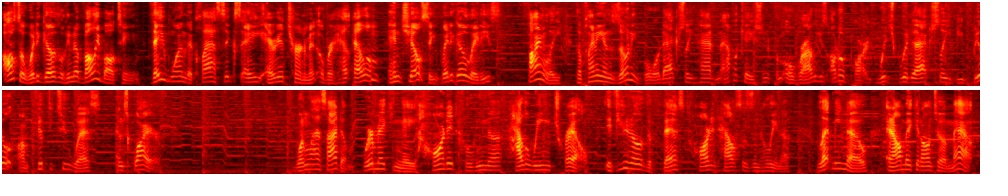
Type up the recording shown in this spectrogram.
Also, way to go, the Helena volleyball team. They won the Class 6A area tournament over Pelham and Chelsea. Way to go, ladies. Finally, the Planning and Zoning Board actually had an application from O'Reilly's Auto Parts, which would actually be built on 52 West and Squire. One last item. We're making a haunted Helena Halloween trail. If you know the best haunted houses in Helena, let me know and I'll make it onto a map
